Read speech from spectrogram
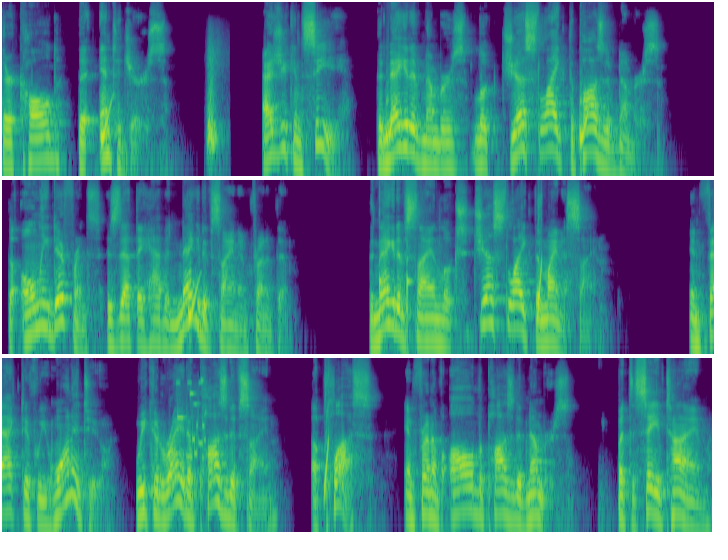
They're called the integers. As you can see, the negative numbers look just like the positive numbers. The only difference is that they have a negative sign in front of them. The negative sign looks just like the minus sign. In fact, if we wanted to, we could write a positive sign, a plus, in front of all the positive numbers. But to save time,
